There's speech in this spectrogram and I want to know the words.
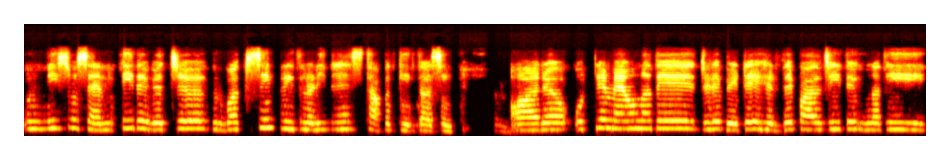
1937 ਦੇ ਵਿੱਚ ਗੁਰਬਖਸ਼ ਸਿੰਘ ਪ੍ਰੀਤਲੜੀ ਨੇ ਸਥਾਪਿਤ ਕੀਤਾ ਸੀ। ਔਰ ਉੱਥੇ ਮੈਂ ਉਹਨਾਂ ਦੇ ਜਿਹੜੇ ਬੇਟੇ ਹਿਰਦੇਪਾਲ ਜੀ ਤੇ ਉਹਨਾਂ ਦੀ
